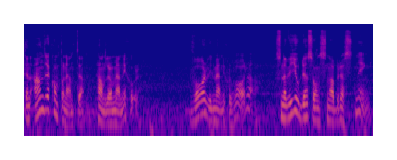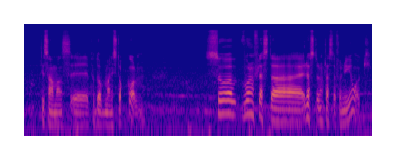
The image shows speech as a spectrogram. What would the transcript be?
Den andra komponenten handlar om människor. Var vill människor vara? Så när vi gjorde en sån snabb röstning tillsammans på Dobermann i Stockholm så var de flesta, röstade de flesta för New York.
